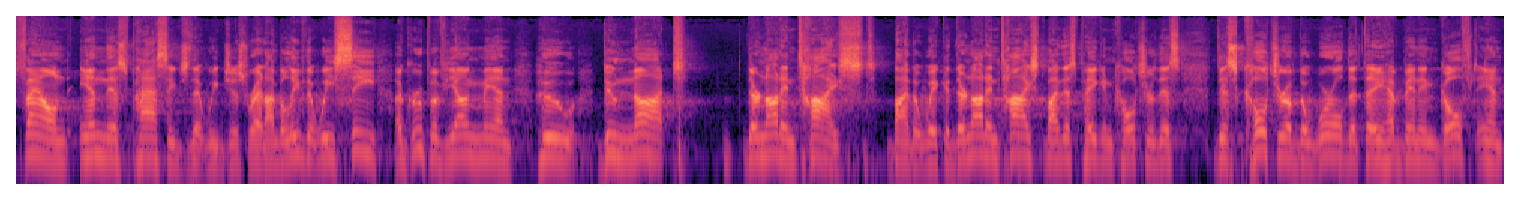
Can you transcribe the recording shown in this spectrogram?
found in this passage that we just read. I believe that we see a group of young men who do not they're not enticed by the wicked. They're not enticed by this pagan culture, this, this culture of the world that they have been engulfed in.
